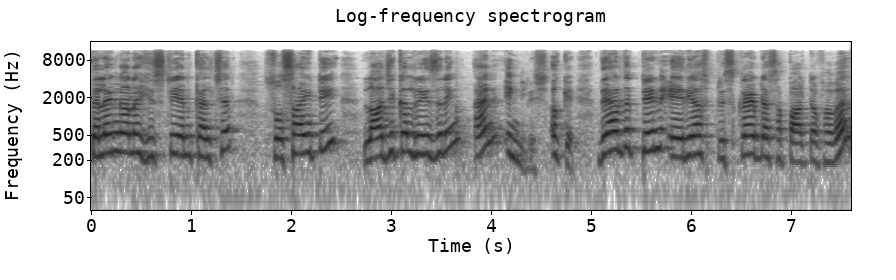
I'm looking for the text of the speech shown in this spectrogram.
Telangana history and culture society logical reasoning and English okay they are the ten areas prescribed as a part of our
